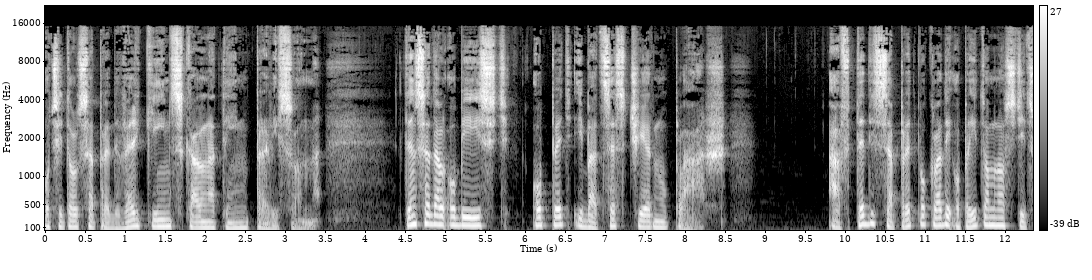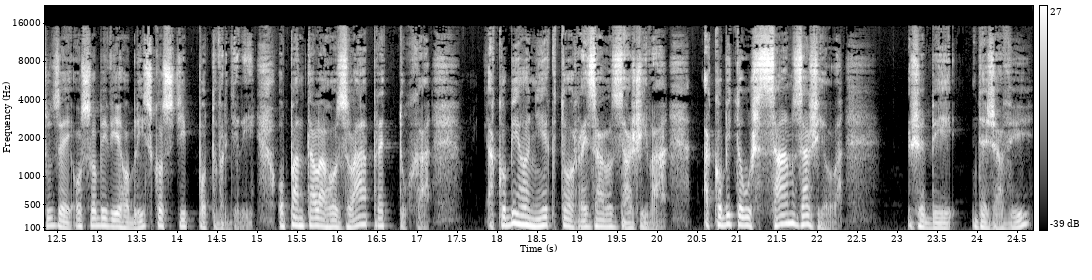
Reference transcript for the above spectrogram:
Ocitol sa pred veľkým skalnatým previsom. Ten sa dal obísť opäť iba cez čiernu pláž – a vtedy sa predpoklady o prítomnosti cudzej osoby v jeho blízkosti potvrdili. Opantala ho zlá predtucha, ako by ho niekto rezal zaživa, ako by to už sám zažil, že by deja vu,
